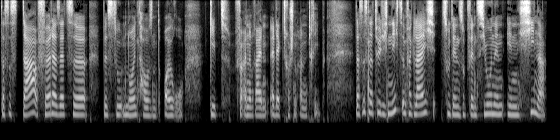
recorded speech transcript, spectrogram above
dass es da Fördersätze bis zu 9.000 Euro gibt für einen rein elektrischen Antrieb. Das ist natürlich nichts im Vergleich zu den Subventionen in China.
